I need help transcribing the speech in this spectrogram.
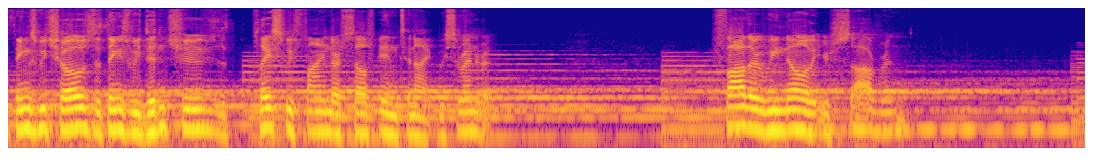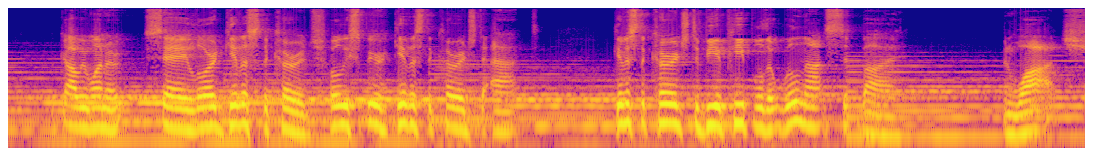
The things we chose, the things we didn't choose, the place we find ourselves in tonight, we surrender it. Father, we know that you're sovereign. God, we want to say, Lord, give us the courage. Holy Spirit, give us the courage to act. Give us the courage to be a people that will not sit by and watch.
